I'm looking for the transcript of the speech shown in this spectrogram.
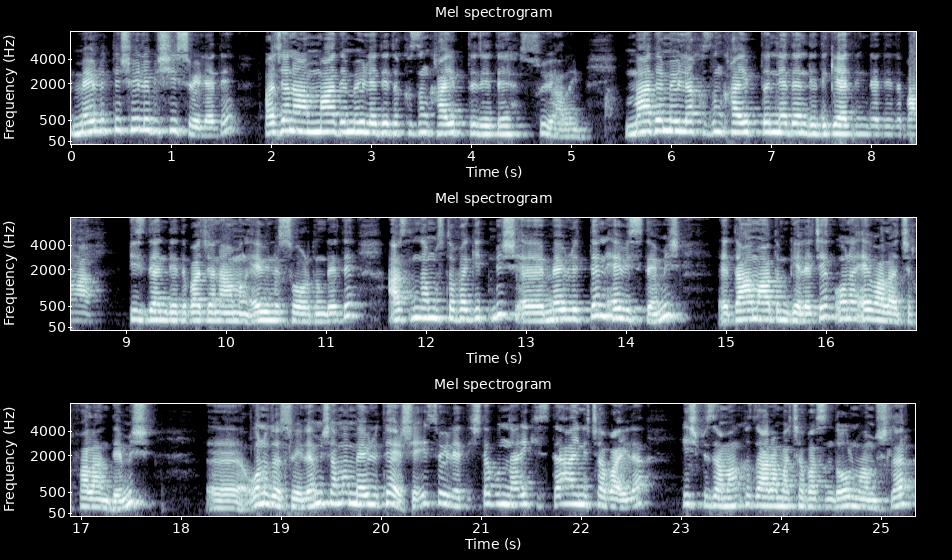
Mevlüt de şöyle bir şey söyledi. Bacanağım madem öyle dedi kızın kayıptı dedi suyu alayım. Madem öyle kızın kayıptı neden dedi geldin de dedi bana bizden dedi bacanağımın evini sordun dedi. Aslında Mustafa gitmiş e, Mevlüt'ten ev istemiş. E, damadım gelecek ona ev alacak falan demiş. E, onu da söylemiş ama Mevlüt her şeyi söyledi. İşte bunlar ikisi de aynı çabayla hiçbir zaman kız arama çabasında olmamışlar.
